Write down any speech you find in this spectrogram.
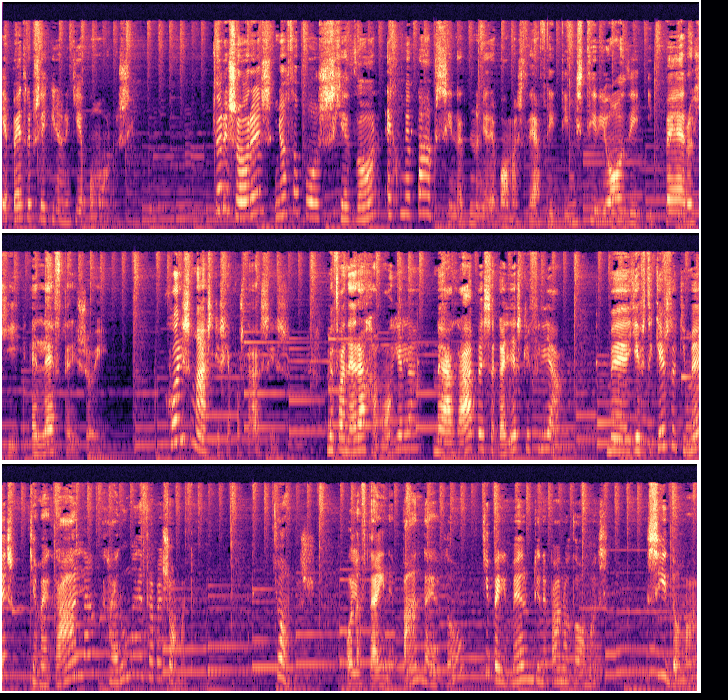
επέτρεψε η κοινωνική απομόνωση. Και ώρες ώρες νιώθω πως σχεδόν έχουμε πάψει να την ονειρευόμαστε αυτή τη μυστηριώδη, υπέροχη, ελεύθερη ζωή. Χωρίς μάσκες και αποστάσεις, με φανερά χαμόγελα, με αγάπες, αγκαλιές και φιλιά, με γευτικές δοκιμές και μεγάλα χαρούμενα τραπεζώματα. Κι όμως, όλα αυτά είναι πάντα εδώ και περιμένουν την επάνωδό μας. Σύντομα,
